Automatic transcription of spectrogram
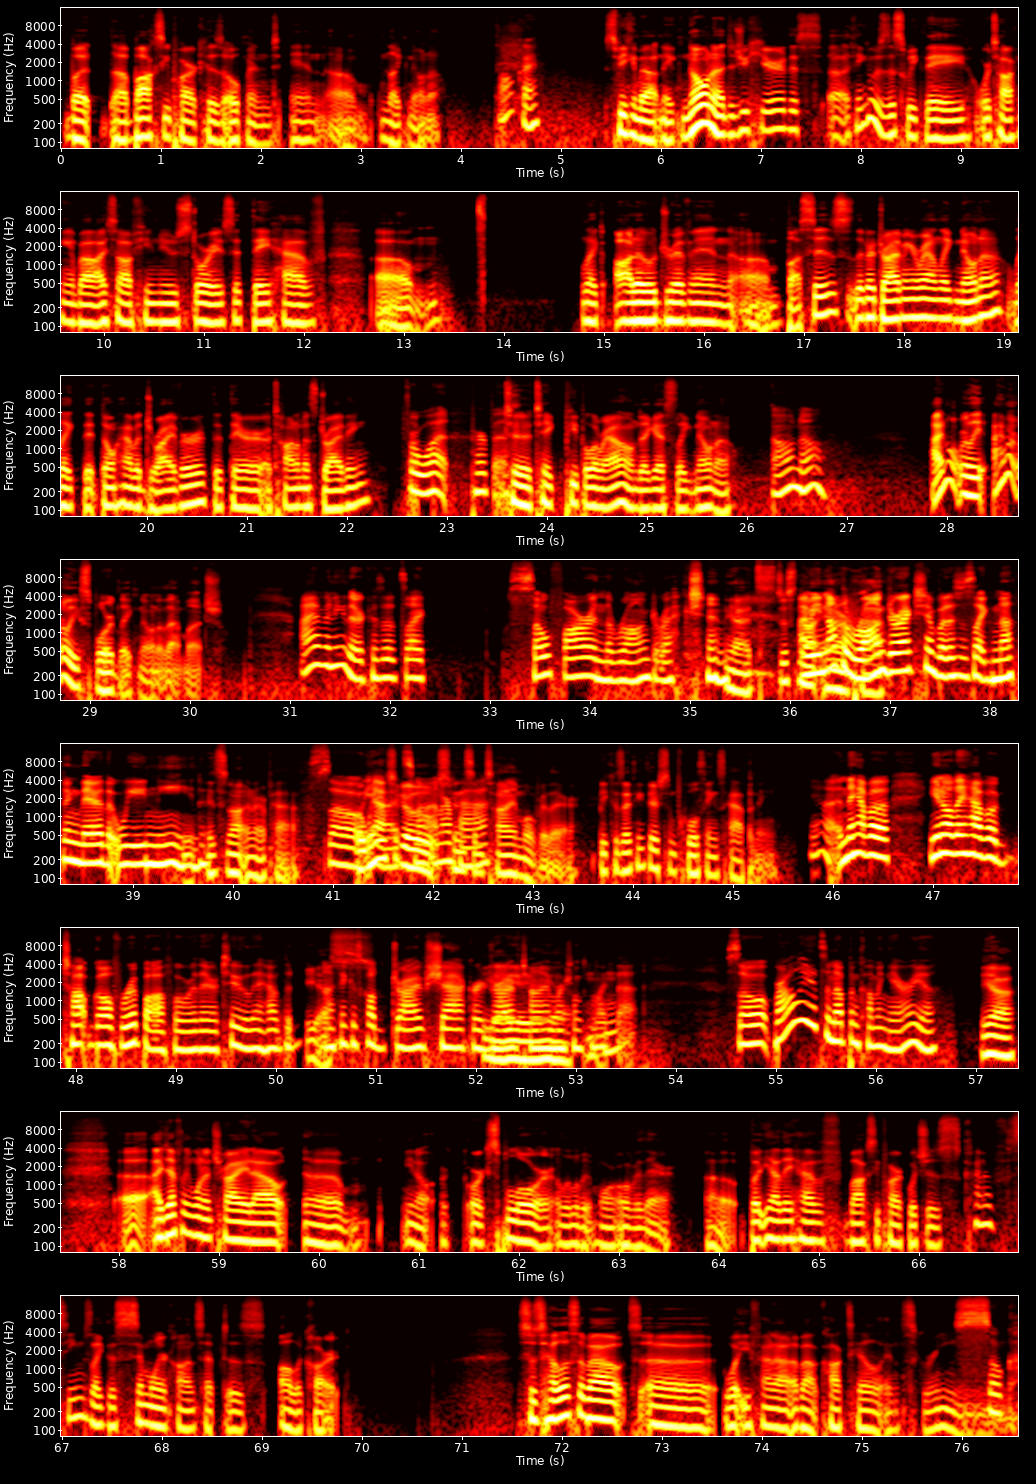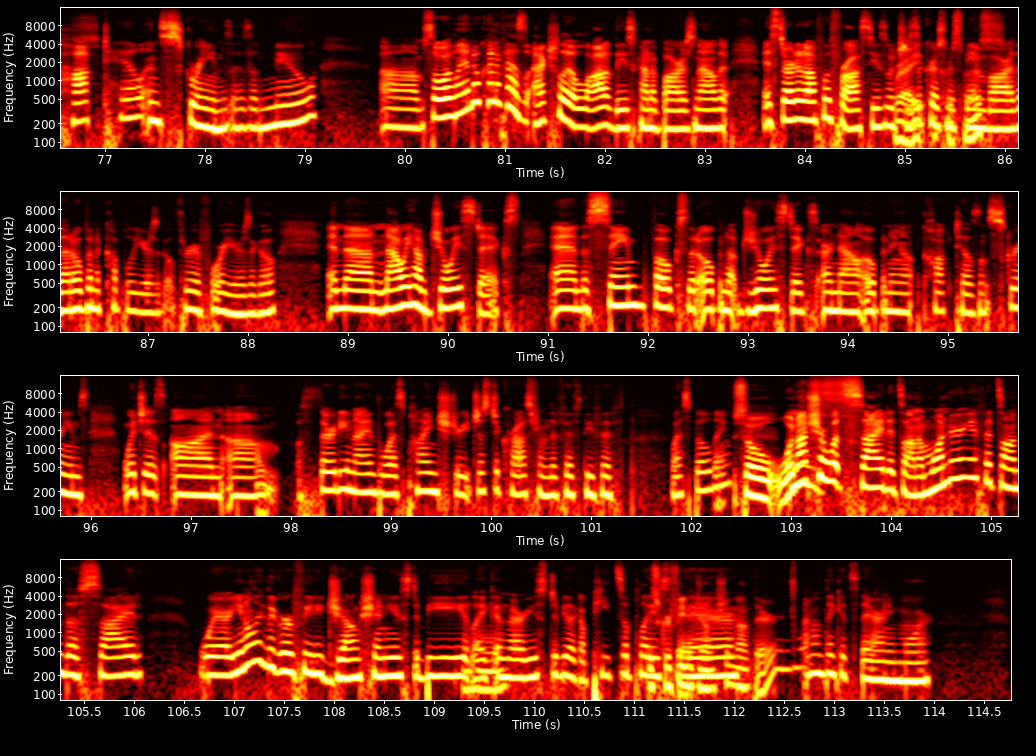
but uh, Boxi Park has opened in um, Lake Nona. Okay. Speaking about Lake Nona, did you hear this? Uh, I think it was this week they were talking about. I saw a few news stories that they have. Um, like auto-driven um, buses that are driving around Lake Nona, like that don't have a driver, that they're autonomous driving For what purpose? to take people around. I guess Lake Nona. oh no, I don't really, I haven't really explored Lake Nona that much. I haven't either because it's like so far in the wrong direction. Yeah, it's just. Not I mean, not the our wrong direction, but it's just like nothing there that we need. It's not in our path. so but we yeah, need to go spend some time over there because I think there's some cool things happening. Yeah, and they have a, you know, they have a Top Golf ripoff over there too. They have the, Yes, I think it's called Drive Shack or Drive yeah, yeah, Time or something Mhm. like that. So probably it's an up and coming area. Yeah, uh, I definitely want to try it out. Um, you know, or, or explore a little bit more over there. Uh, but yeah, they have Boxi Park, which is kind of seems like this similar concept as a la carte. So tell us about uh, what you found out about Cocktail and Screams. So Cocktail and Screams is a new. Um, so Orlando kind of has actually a lot of these kind of bars now. That it started off with Frosty's, which is a Christmas, Christmas. themed bar that opened a couple of years ago, three or four years ago, and then now we have Joysticks, and the same folks that opened up Joysticks are now opening up Cocktails and Screams, which is on um, 39th West Pine Street, just across from the 55th West Building. So what? I'm not sure what side it's on. I'm wondering if it's on the side where you know, like the Graffiti Junction used to be, like, Mhm. and there used to be like a pizza place. is Graffiti there. Junction not there? anymore? I don't think it's there anymore.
